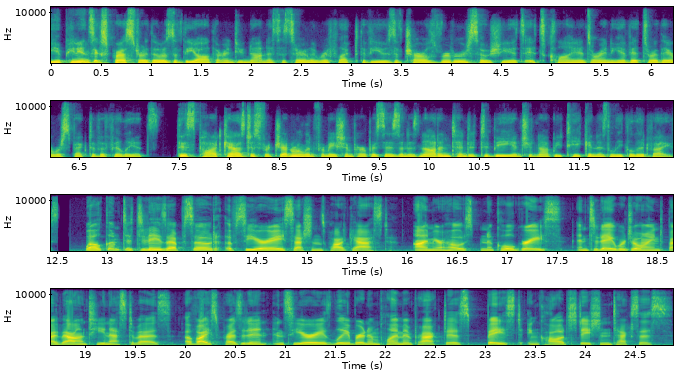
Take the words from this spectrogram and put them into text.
The opinions expressed are those of the author and do not necessarily reflect the views of Charles River Associates, its clients, or any of its or their respective affiliates. This podcast is for general information purposes and is not intended to be and should not be taken as legal advice. Welcome to today's episode of CRA Sessions Podcast. I'm your host, Nicole Grace, and today we're joined by Valentin Estevez, a vice president in CRA's labor and employment practice based in College Station, Texas.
